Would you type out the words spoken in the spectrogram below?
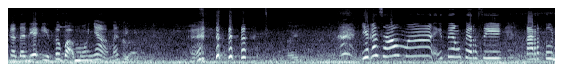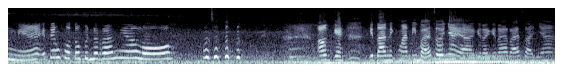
Kata dia itu Pak Muhnya masih? Ya kan sama Itu yang versi kartunnya Itu yang foto benerannya loh. Oke Kita nikmati baksonya ya Kira-kira rasanya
